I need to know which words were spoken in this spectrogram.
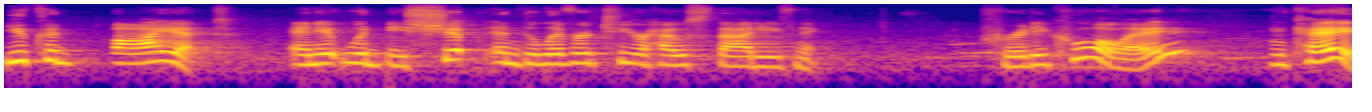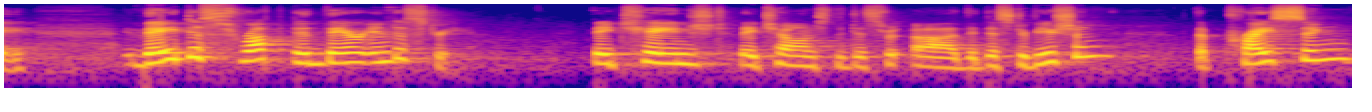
You could buy it, and it would be shipped and delivered to your house that evening. Pretty cool, eh? Okay. They disrupted their industry. They changed, they challenged the, dis uh, the distribution, the pricing,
